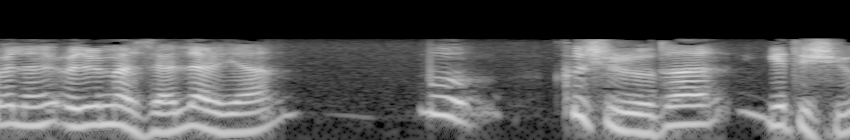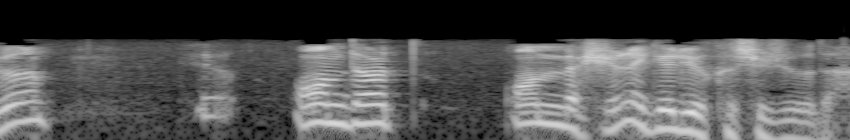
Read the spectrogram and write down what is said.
öyle ölülmez derler ya. Bu kız çocuğu da yetişiyor. 14 15 yaşına geliyor kız çocuğu da.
